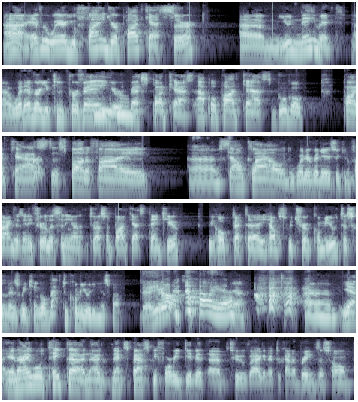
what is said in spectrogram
Ah, everywhere you find your podcast, sir. Um, you name it. Uh, whatever you can purvey mm-hmm. your best podcast Apple Podcasts, Google Podcasts, uh, Spotify, uh, SoundCloud, whatever it is, you can find us. And if you're listening on, to us on podcast, thank you. We hope that uh, it helps with your commute as soon as we can go back to commuting as well. There you go. oh yeah. Yeah. um, yeah, and I will take the uh, next pass before we give it um, to Wagner to kind of brings us home.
